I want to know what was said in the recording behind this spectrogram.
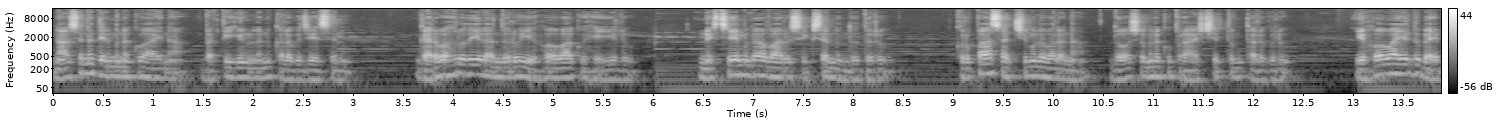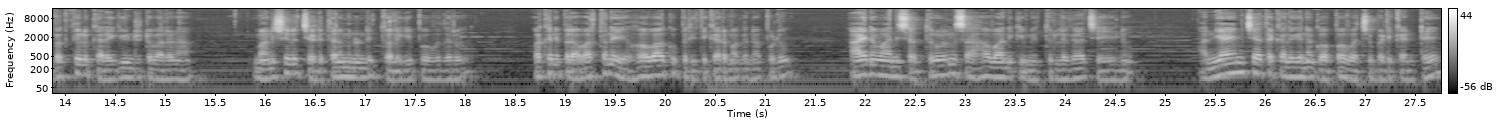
నాశన దినమునకు ఆయన భక్తిహీనులను కలుగజేసెను. గర్వహృదయులందరూ యహోవాకు హేయులు. నిశ్చయముగా వారు శిక్ష నొందుదురు. కృపా సత్యముల వలన దోషమునకు ప్రాయశ్చిత్తం కలుగును. యహోవా ఎందు భయభక్తులు కలిగి ఉండుట వలన మనుషులు చెడుతనము నుండి తొలగిపోవుదరు. ఒకని ప్రవర్తన యహోవాకు ప్రీతికరమగినప్పుడు ఆయన వాని శత్రువులను సహా వానికి మిత్రులుగా చేయును. అన్యాయం చేత కలిగిన గొప్ప వచ్చుబడి కంటే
